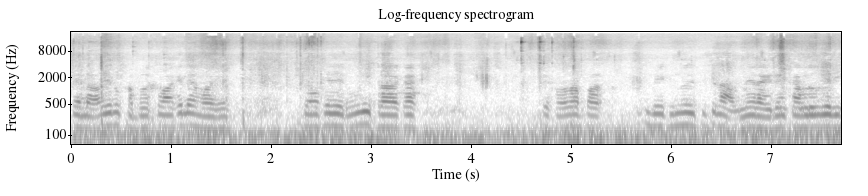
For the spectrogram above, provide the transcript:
ਤੇ ਨਾਲ ਇਹਨੂੰ ਖੱਬਲ ਖਵਾ ਕੇ ਲਿਆਵਾਂਗੇ, ਕਿਉਂਕਿ ਇਹ ਰੂਹ ਦੀ ਖਰਾਕ ਹੈ ਤੇ ਹੁਣ ਆਪਾਂ ਬੇਟੀ ਨੂੰ ਇੱਥੇ ਚੜਾ ਦਿੰਦੇ ਰਾਈਡਿੰਗ ਕਰ ਲੂਗੇ ਜੀ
